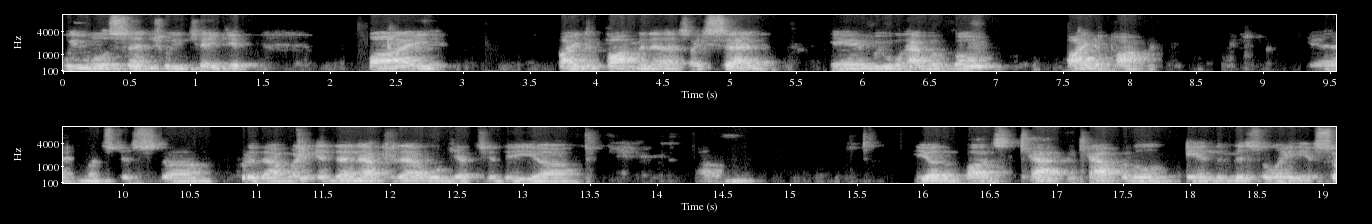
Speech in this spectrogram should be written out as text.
we will essentially take it by, by department, as I said, and we will have a vote by department. And let's just um, put it that way. And then after that, we'll get to the uh, um, the other parts, cap, the capital and the miscellaneous. So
